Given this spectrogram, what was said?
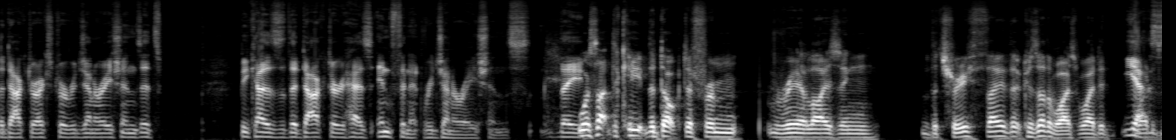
the doctor extra regenerations? It's because the doctor has infinite regenerations. They Was that to keep the Doctor from realizing the truth, though? that Because otherwise, why did Yes, why, did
